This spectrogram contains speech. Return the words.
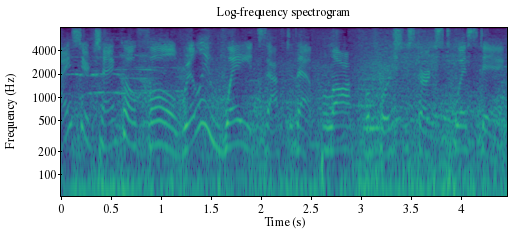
Nice Yurchenko full. Really waits after that block before she starts twisting.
